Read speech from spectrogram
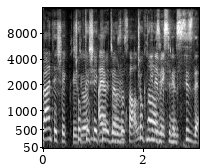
Ben teşekkür Çok ediyorum. teşekkür Ayaklarınıza ediyorum. sağlık. Çok Yine naziksiniz. bekleriz siz de.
